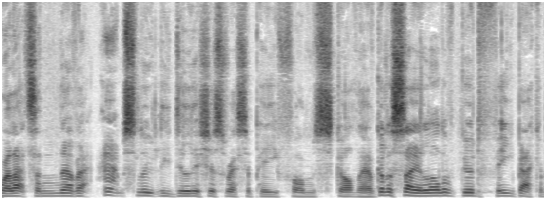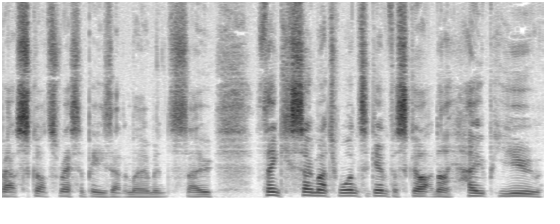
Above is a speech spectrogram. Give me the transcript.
Well, that's another absolutely delicious recipe from Scott there. I've got to say, a lot of good feedback about Scott's recipes at the moment. So, thank you so much once again for Scott, and I hope you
